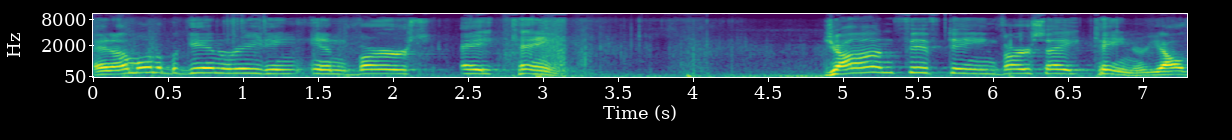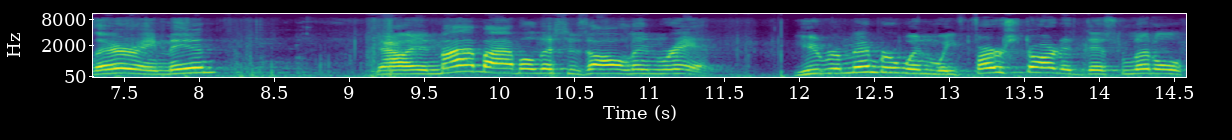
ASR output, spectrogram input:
and I'm going to begin reading in verse 18. John 15, verse 18. Are y'all there? Amen? Now, in my Bible, this is all in red. You remember when we first started this little,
